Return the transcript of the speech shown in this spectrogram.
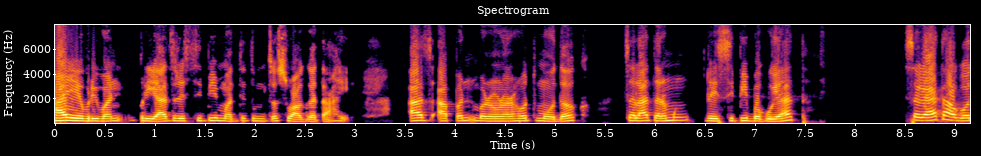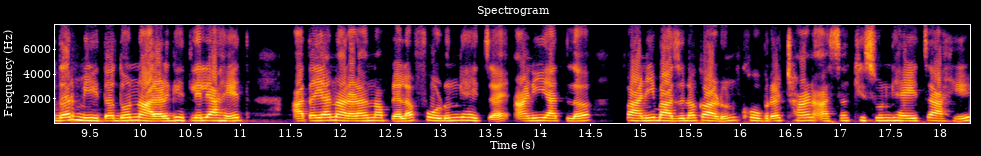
हाय एव्हरीवन प्रियाज रेसिपीमध्ये तुमचं स्वागत आहे. आज आपण बनवणार आहोत मोदक. चला तर मग रेसिपी बघूयात. सगळ्यात अगोदर मी इथं दोन नारळ घेतलेले आहेत. आता या नारळांना आपल्याला फोडून घ्यायचं आहे आणि यातलं पाणी बाजूला काढून खोबरं छान असं खिसून घ्यायचं आहे.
